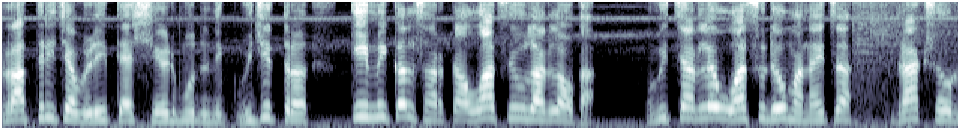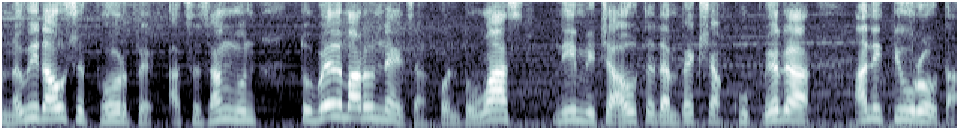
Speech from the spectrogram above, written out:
रात्रीच्या वेळी त्या शेडमधून एक विचित्र केमिकल सारखा वास येऊ लागला होता. विचारले वासुदेव म्हणायचा द्राक्षावर नवीन औषध फवारतोय असं सांगून तो वेळ मारून न्यायचा. पण तो वास नेहमीच्या औषधांपेक्षा खूप वेगळा आणि तीव्र होता.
